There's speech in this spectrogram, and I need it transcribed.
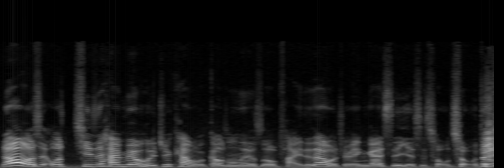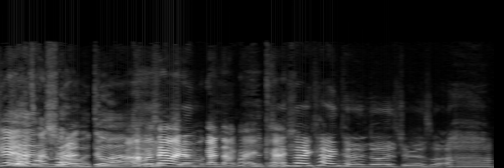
然后我是我其实还没有回去看我高中那个时候排的，但我觉得应该是也是丑丑的应。该惨不忍睹吧？啊我现在完全不敢打开来看现。在看可能都会觉得说啊，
